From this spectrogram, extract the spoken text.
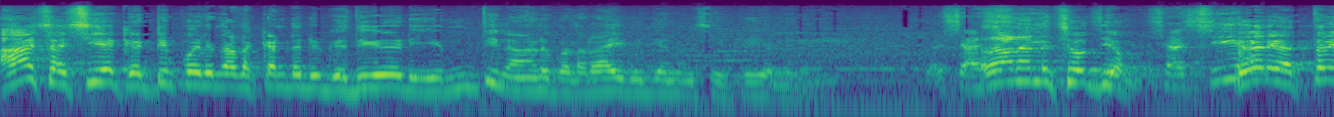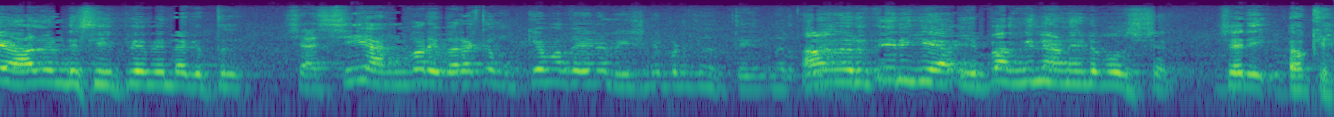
ആ ശശിയെ കെട്ടിപ്പോയി നടക്കേണ്ട ഒരു ഗതികേട് എന്തിനാണ് പിണറായി വിജയനും സി പി എമ്മിനും? അതാണ് എന്റെ ചോദ്യം. ശശി വേറെ എത്ര ആളുണ്ട് സി പി എമ്മിന്റെ അകത്ത്? ശശി അൻവർ ഇവരൊക്കെ മുഖ്യമന്ത്രിയെ ഭീഷണിപ്പെടുത്തി നിർത്തി ആ നിർത്തി നിർത്തിയിരിക്കുക. ഇപ്പൊ അങ്ങനെയാണ് എന്റെ പൊസിഷൻ ശരി ഓക്കെ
